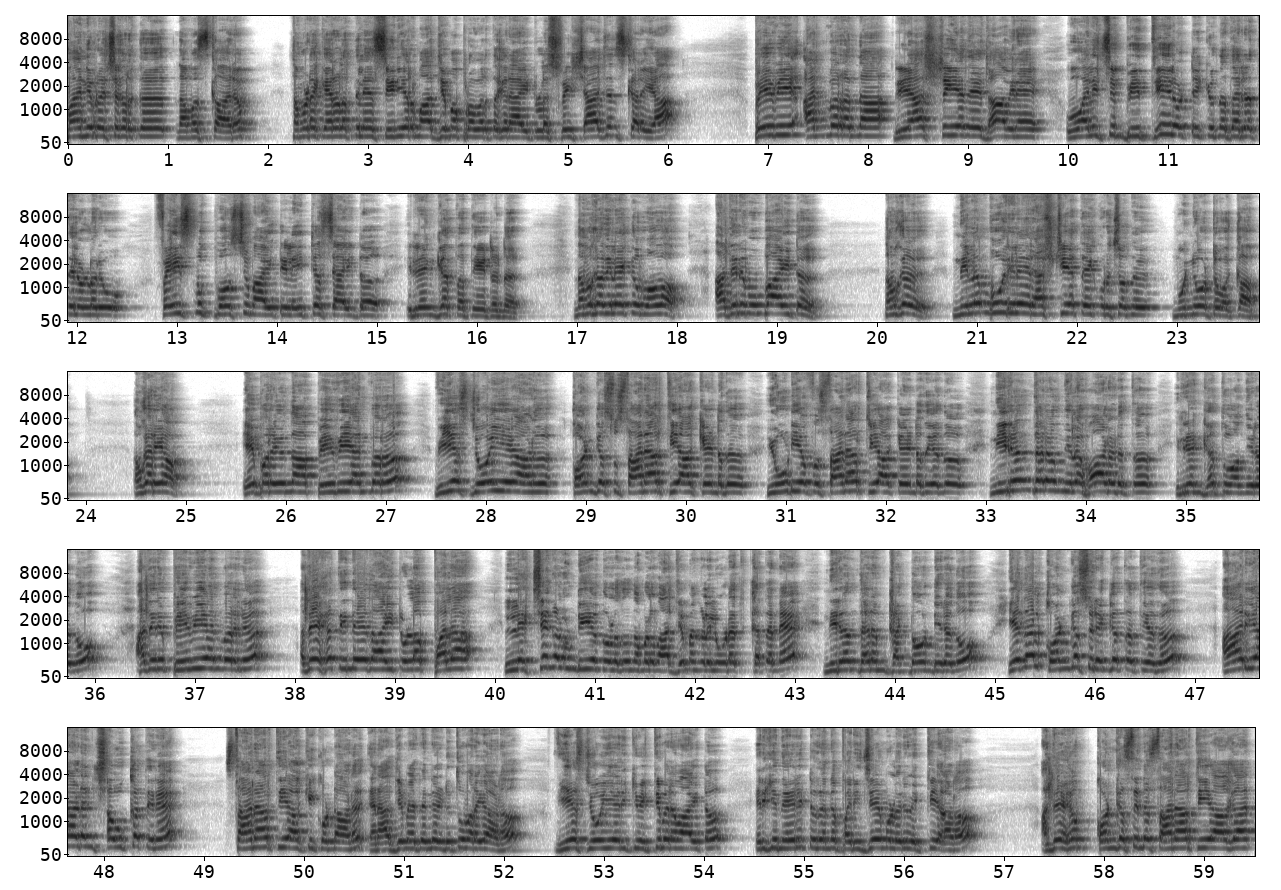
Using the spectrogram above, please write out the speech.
മാന്യപ്രേക്ഷകർക്ക് നമസ്കാരം. നമ്മുടെ കേരളത്തിലെ സീനിയർ മാധ്യമ പ്രവർത്തകനായിട്ടുള്ള ശ്രീ ഷാജൻ സ്കറിയ പി വി അൻവർ എന്ന രാഷ്ട്രീയ നേതാവിനെ വലിച്ച് ഭിത്തിയിലൊട്ടിക്കുന്ന തരത്തിലുള്ളൊരു ഫേസ്ബുക്ക് പോസ്റ്റുമായിട്ട് ലേറ്റസ്റ്റ് ആയിട്ട് രംഗത്തെത്തിയിട്ടുണ്ട്. നമുക്കതിലേക്ക് പോവാം. അതിനു മുമ്പായിട്ട് നമുക്ക് നിലമ്പൂരിലെ രാഷ്ട്രീയത്തെ കുറിച്ചൊന്ന് മുന്നോട്ട് വെക്കാം. നമുക്കറിയാം. ഈ പറയുന്ന P V Anvar V S ജോയിയെയാണ് Congress സ്ഥാനാർത്ഥിയാക്കേണ്ടത് യു ഡി എഫ് സ്ഥാനാർത്ഥിയാക്കേണ്ടത് എന്ന് നിരന്തരം നിലപാടെടുത്ത് രംഗത്ത് വന്നിരുന്നു. അതിന് പി വി അൻവറിന് അദ്ദേഹത്തിന്റെതായിട്ടുള്ള പല ലക്ഷ്യങ്ങളുണ്ട് എന്നുള്ളത് നമ്മൾ മാധ്യമങ്ങളിലൂടെ തന്നെ നിരന്തരം കണ്ടുകൊണ്ടിരുന്നു എന്നാൽ കോൺഗ്രസ് രംഗത്തെത്തിയത് ആര്യാടൻ ഷൗക്കത്തിനെ സ്ഥാനാർത്ഥിയാക്കിക്കൊണ്ടാണ്. ഞാൻ ആദ്യമേ തന്നെ എടുത്തു പറയാണ് വി എസ് ജോയി എനിക്ക് വ്യക്തിപരമായിട്ട് എനിക്ക് നേരിട്ട് തന്നെ പരിചയമുള്ള ഒരു വ്യക്തിയാണ്. അദ്ദേഹം കോൺഗ്രസിന്റെ സ്ഥാനാർത്ഥിയാകാൻ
